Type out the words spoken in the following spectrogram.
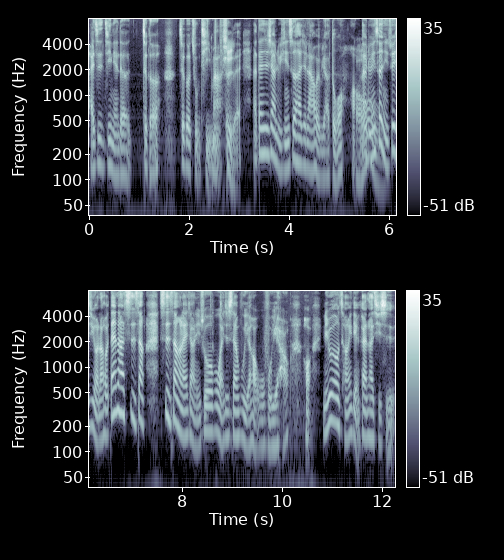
还是今年的。这个这个主题嘛，对不对？啊，但是像旅行社，它就拉回比较多。好，那旅行社你最近有拉回，但是它事实上事实上来讲，你说不管是三富也好，五福也好，好，你如果用长一点看，它其实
